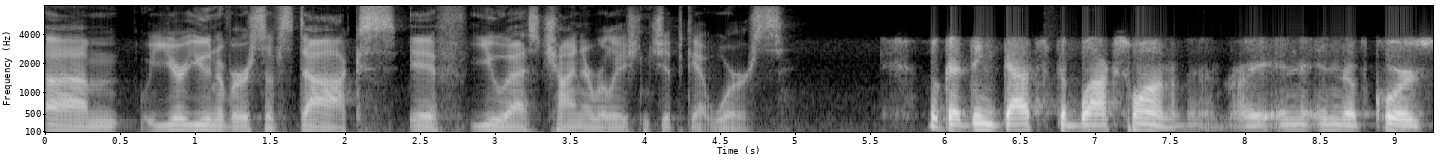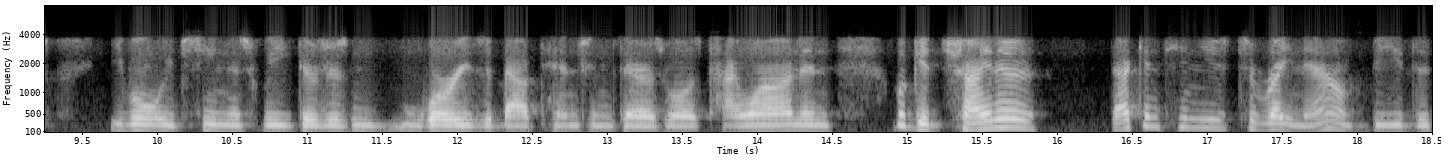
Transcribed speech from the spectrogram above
um, your universe of stocks if U.S.-China relationships get worse? Look, I think that's the black swan event, right? And and of course, even what we've seen this week, there's just worries about tensions there as well as Taiwan. And look at China that continues to right now be the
